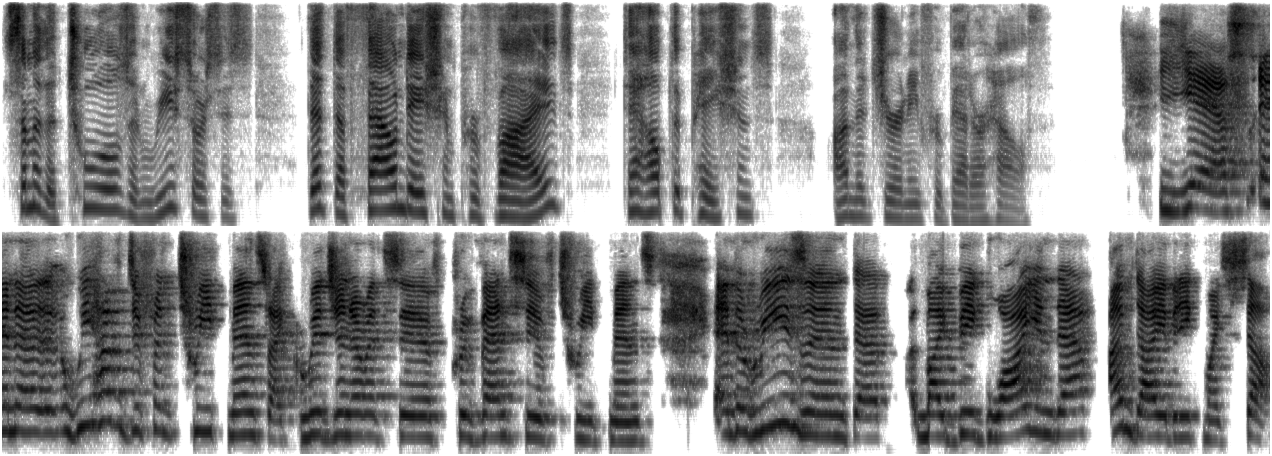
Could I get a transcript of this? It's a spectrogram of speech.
some of the tools and resources that the foundation provides to help the patients on the journey for better health. Yes, and uh, we have different treatments like regenerative, preventive treatments. And the reason that my big why in that, I'm diabetic myself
